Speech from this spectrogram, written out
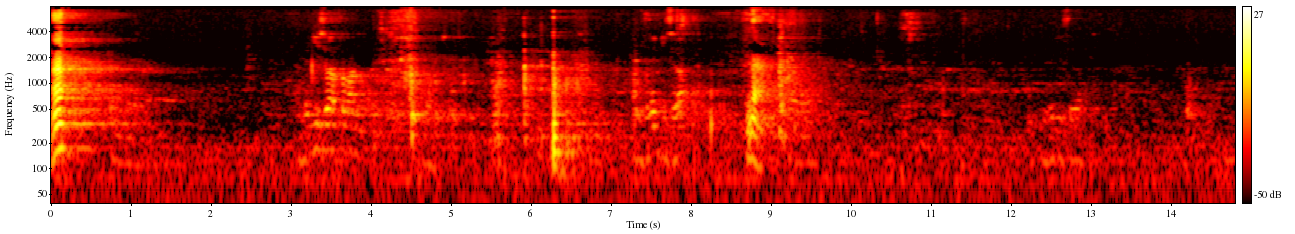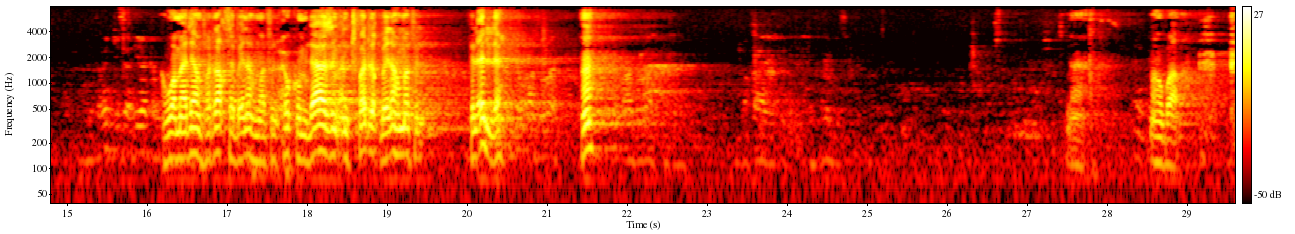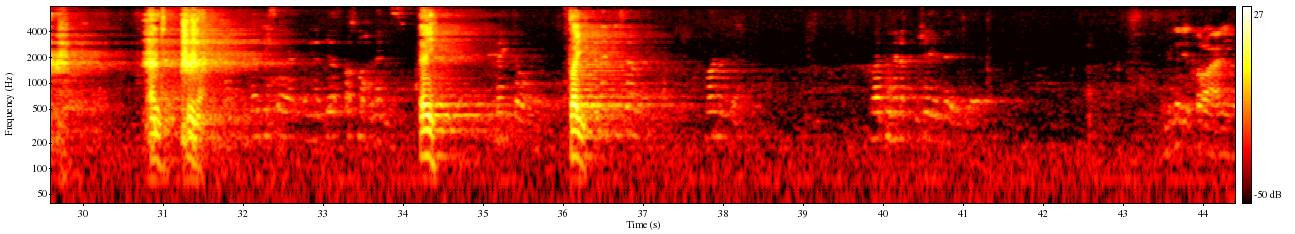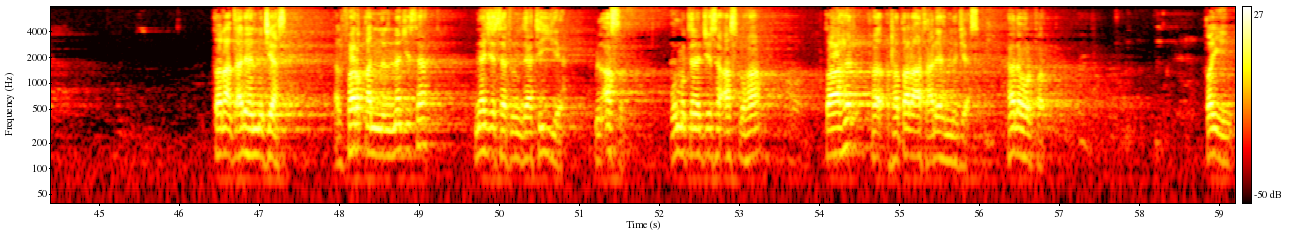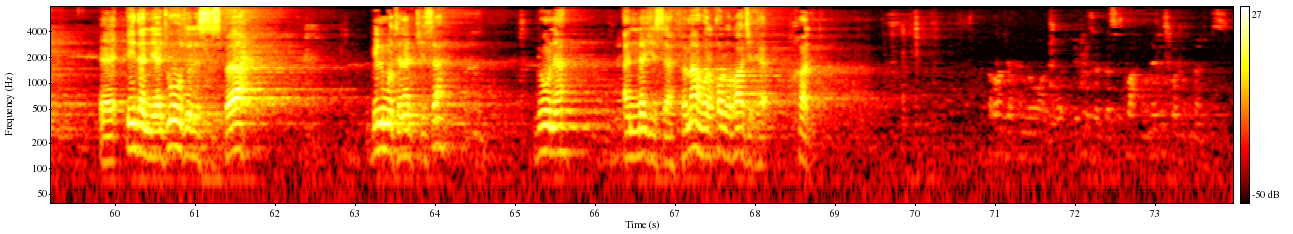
ها؟ نعم. هو ما دام فرقت بينهما في الحكم لازم أن تفرق بينهما في في العلة. ها؟ ما ما هو واضح. أنت هنا النجاس اصبح نجس أي ميتة طيب النجسة ما نجس ما دهنت بشيء لا الذي طرأ عليها النجاسة. الفرق أن النجسة نجسة ذاتية من أصل والمتنجسة أصلها طاهر فطرأت عليها النجاسة. هذا هو الفرق. طيب. إذا يجوز الاستصباح بالمتنجسة دون النجسة فما هو القول الراجح يا خالد؟ الراجح إنه يجوز الاستصلاح بالنجس والمتنجس.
